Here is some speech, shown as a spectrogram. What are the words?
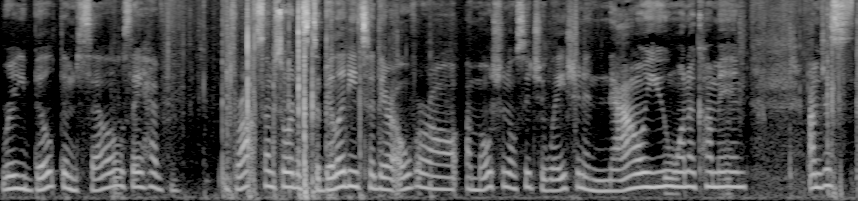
rebuilt themselves. They have brought some sort of stability to their overall emotional situation and now you want to come in i'm just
